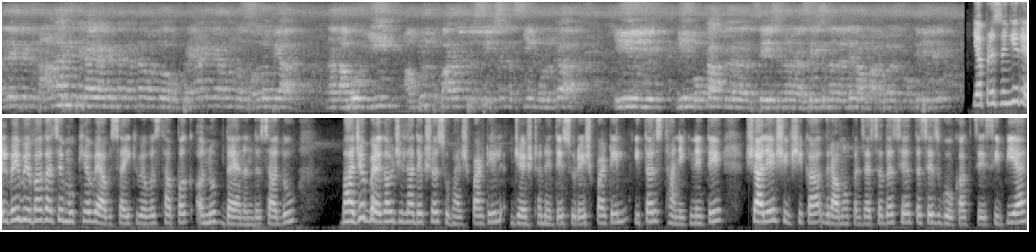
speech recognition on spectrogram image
ಅದೇ ರೀತಿ ನಾನಾ ರೀತಿಯಾಗಿರ್ತಕ್ಕಂಥ ಒಂದು ಪ್ರಯಾಣಿಕರ ಒಂದು ಸೌಲಭ್ಯ ನಾವು ಈ ಅಮೃತ್ ಭಾರತ್ ಸ್ಟೇಷನ್ ಸ್ಕೀಮ್ ಮೂಲಕ ಈ ಈ ಗೋಕಾಕ್ ಸ್ಟೇಷನ್ ಸ್ಟೇಷನ್ ನಲ್ಲಿ ನಾವು ಅಳವಡಿಸಿಕೊಂಡಿದ್ದೀವಿ या प्रसंगी रेल्वे विभागाचे मुख्य व्यावसायिक व्यवस्थापक अनुप दयानंद साधू भाजप बेळगाव जिल्हाध्यक्ष सुभाष पाटील ज्येष्ठ नेते सुरेश पाटील इतर स्थानिक नेते शालेय शिक्षिका ग्रामपंचायत सदस्य तसेच गोकाकचे सीपीआय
